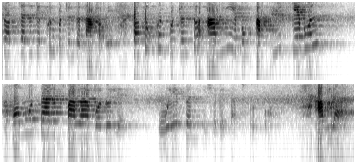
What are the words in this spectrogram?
চর্চা যতক্ষণ পর্যন্ত না হবে, ততক্ষণ পর্যন্ত আমি এবং আপনি কেবল ক্ষমতার পালা বদলে ওয়েপন হিসেবে কাজ করব। আমরা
